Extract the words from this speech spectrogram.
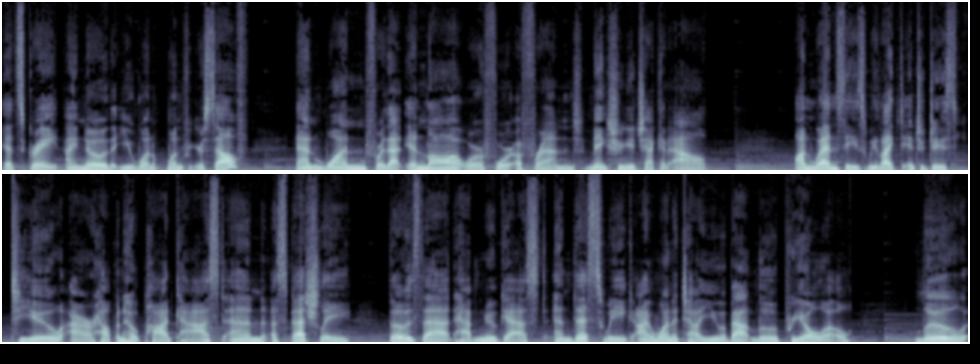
It's great. I know that you want one for yourself, and one for that in law or for a friend. Make sure you check it out. On Wednesdays, we like to introduce to you our Help and Hope podcast, and especially those that have new guests. And this week, I want to tell you about Lou Priolo. Lou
